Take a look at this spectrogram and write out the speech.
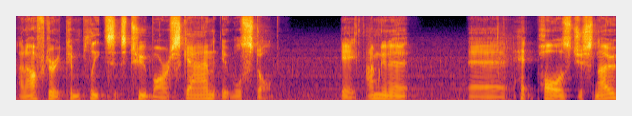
And after it completes its two bar scan, it will stop. Okay, I'm going to uh, hit pause just now,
